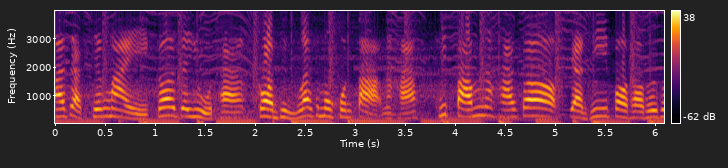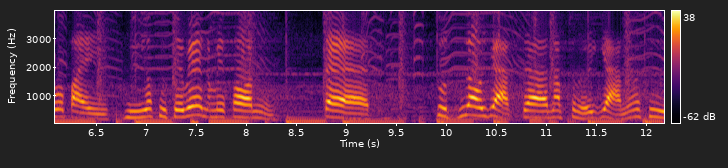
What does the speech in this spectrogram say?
มาจากเชียงใหม่ก็จะอยู่ทางก่อนถึงราชมงคลตากนะคะ ที่ปั๊มนะคะก็อย่างที่ปอททั่วๆไปมีก็คือเซเว่นอเมซอนแต่จุดที่เราอยากจะนำเสนออีกอย่างนึงก็คือ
